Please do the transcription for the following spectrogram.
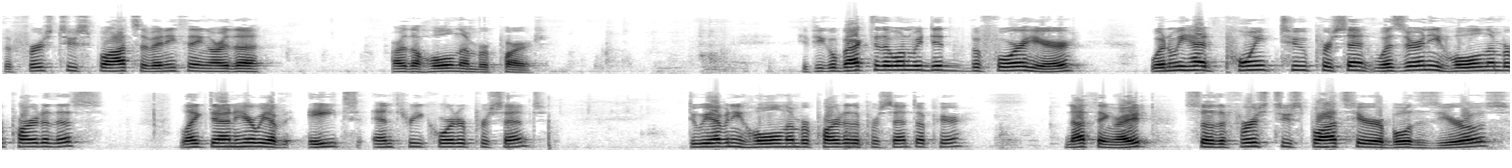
The first two spots of anything are the are the whole number part. If you go back to the one we did before here, when we had 0.2%, was there any whole number part of this? Like down here we have 8 and 3 quarter percent. Do we have any whole number part of the percent up here? Nothing, right? So the first two spots here are both zeros.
